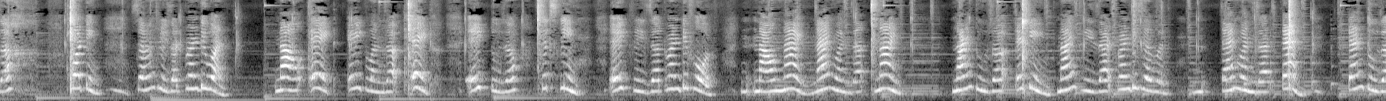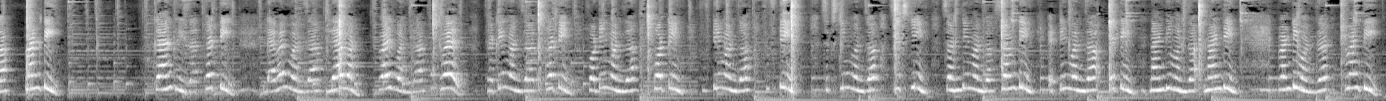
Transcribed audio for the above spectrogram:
7 2 the 14, 7 3 the 21. Now 8, 8 1 the 8, 8 2 the 16, 8 3 the 24. Now 9, 9 1 the 9, 9 2 the 18, 9 3 the 27, 10 1 the 10, 10 2 the 20, 10 3 the 30, 11 1 the 11, 12 1 the 12, 13 1 the 13, 14 1 the 14, 15 1 the 15, 16 1 the 16, 17 1 the 17, 18 1 the 18, 19 1 the 19, 21 the 20.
